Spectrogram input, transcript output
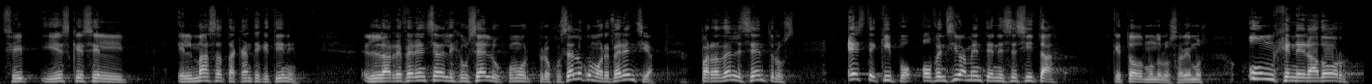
Sí, y es que es el el más atacante que tiene. La referencia de Joselu, como, pero Joselu como referencia para darle centros. Este equipo ofensivamente necesita, que todo el mundo lo sabemos, un generador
